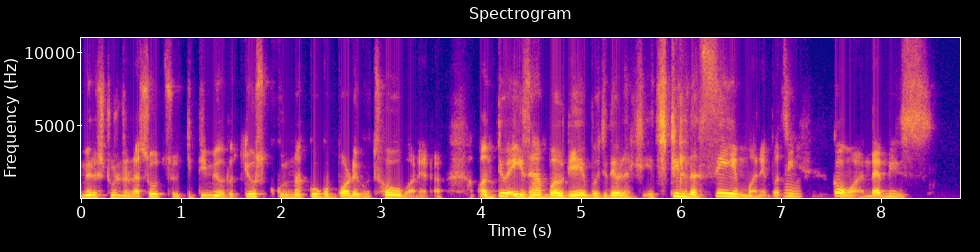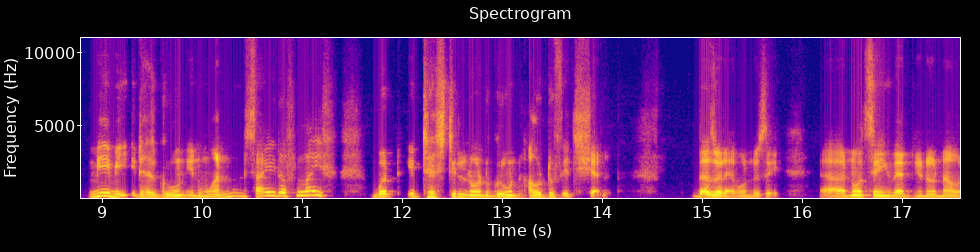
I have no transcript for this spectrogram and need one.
मेरो स्टुडेन्टहरूलाई सोध्छु कि तिमीहरू त्यो स्कुलमा को को पढेको छौ भनेर अनि त्यो इक्जाम्पल दिएपछि देबलाई इट्स स्टिल द सेम भनेपछि cat means maybe it has grown in one side of life but it has still not grown out of its cell दाजुलाई भन्नुहोस् है not saying you know now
